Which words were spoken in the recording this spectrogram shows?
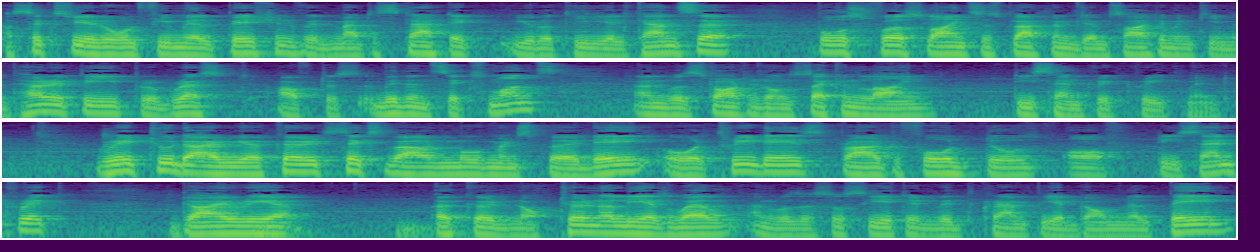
a 60 year old female patient with metastatic urothelial cancer, post first line cisplatin gemcitabine chemotherapy progressed after within six months and was started on second line Tecentriq treatment. Grade 2 diarrhea occurred 6 bowel movements per day over 3 days prior to fourth dose of Tecentriq. Diarrhea occurred nocturnally as well and was associated with crampy abdominal pain.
